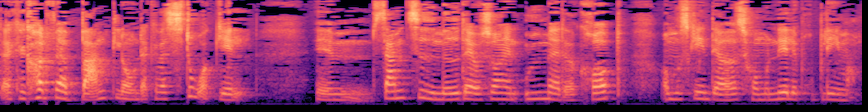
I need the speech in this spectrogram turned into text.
der kan godt være banklån, der kan være stor gæld. Øhm, samtidig med, der jo så er en udmattet krop, og måske endda også hormonelle problemer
